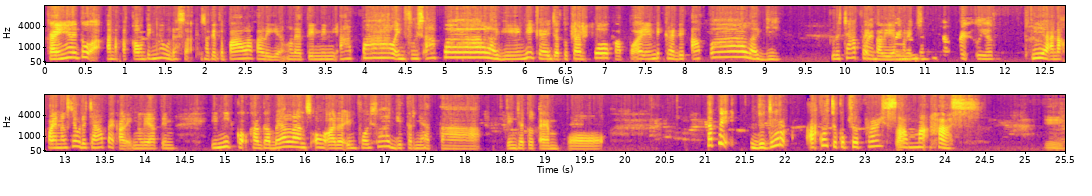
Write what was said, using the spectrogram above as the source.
Kayaknya itu anak accounting-nya udah sa- sakit kepala kali ya ngeliatin ini apa, invoice apa lagi, ini kayak jatuh tempo, apa ini kredit apa lagi. Udah capek kali ya mereka. Capek lihat Iya, anak finance-nya udah capek kali ngeliatin ini kok kagak balance. Oh, ada invoice lagi ternyata yang jatuh tempo. Tapi jujur aku cukup surprise sama Has. Hmm.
